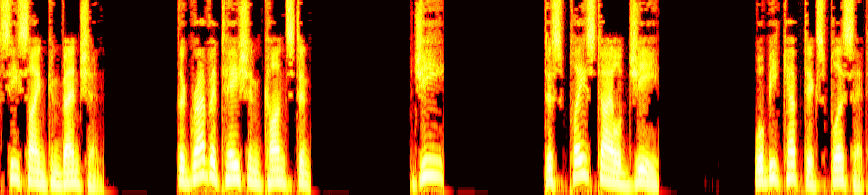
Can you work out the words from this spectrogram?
see sign convention. The gravitation constant g g will be kept explicit.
